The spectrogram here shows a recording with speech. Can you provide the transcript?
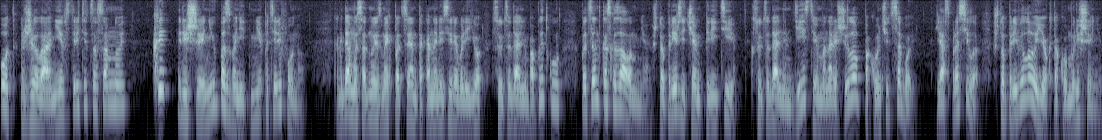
от желания встретиться со мной к решению позвонить мне по телефону. Когда мы с одной из моих пациенток анализировали ее суицидальную попытку, пациентка сказала мне, что прежде чем перейти к суицидальным действиям, она решила покончить с собой. Я спросила, что привело ее к такому решению.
